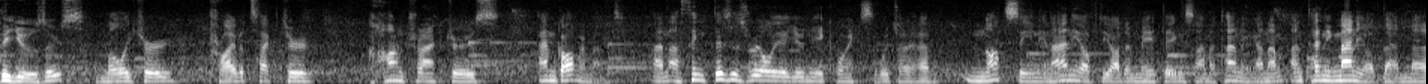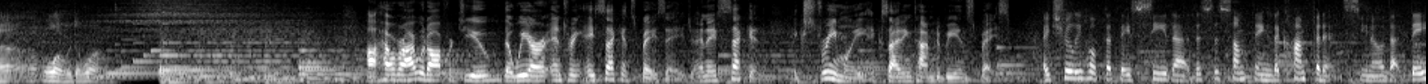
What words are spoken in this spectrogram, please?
the users, military, private sector, contractors, and government. And I think this is really a unique mix which I have not seen in any of the other meetings I'm attending, and I'm attending many of them uh, all over the world. Uh, however, I would offer to you that we are entering a second space age and a second extremely exciting time to be in space. I truly hope that they see that this is something, the confidence, you know, that they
